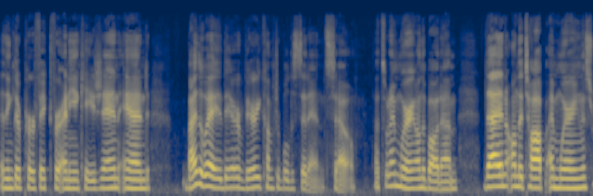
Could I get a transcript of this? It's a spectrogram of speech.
I think they're perfect for any occasion. And by the way, they're very comfortable to sit in. So that's what I'm wearing on the bottom. Then on the top, I'm wearing this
